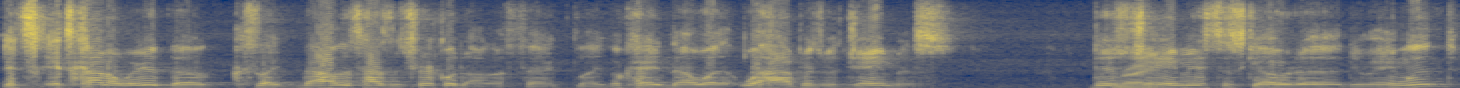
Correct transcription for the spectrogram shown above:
It's it's kind of weird though, because like now this has a trickle down effect. Like, okay, now what what happens with Jameis? Does Right. Jameis just go to New England?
